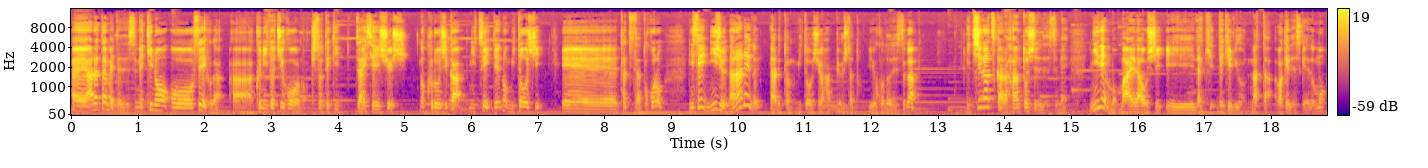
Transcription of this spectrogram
え改めてですね、昨日政府が国と地方の基礎的財政収支の黒字化についての見通し、えー立てたところ、2027年度になるとの見通しを発表したということですが、1月から半年でですね、2年も前倒しできるようになったわけですけれども、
